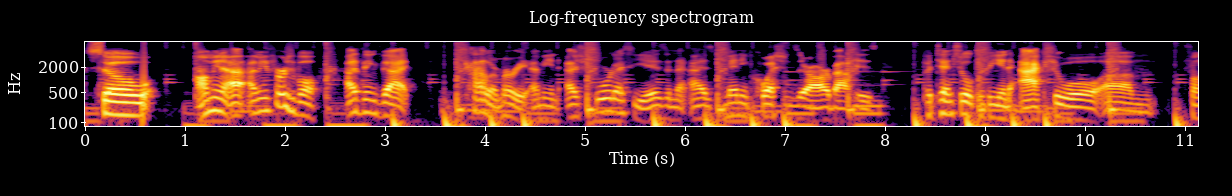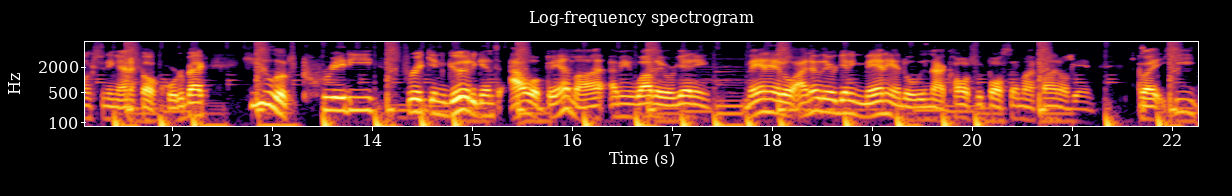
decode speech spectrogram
So, I mean, I, I mean, first of all, I think that Kyler Murray, I mean, as short as he is, and as many questions there are about his potential to be an actual um, functioning NFL quarterback, he looked pretty freaking good against Alabama. I mean, while they were getting manhandled, I know they were getting manhandled in that college football semifinal game, but he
